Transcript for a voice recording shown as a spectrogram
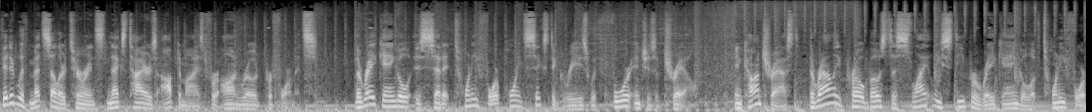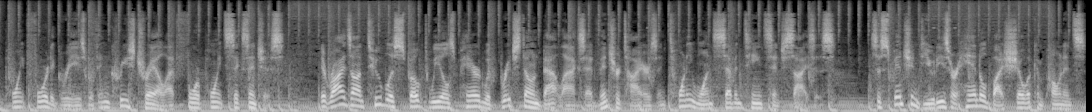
Fitted with Metzeler Tourance Next tires optimized for on-road performance. The rake angle is set at 24.6 degrees with 4 inches of trail. In contrast, the Rally Pro boasts a slightly steeper rake angle of 24.4 degrees with increased trail at 4.6 inches. It rides on tubeless spoked wheels paired with Bridgestone Battlax Adventure tires in 21 17-inch sizes. Suspension duties are handled by Showa Components,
